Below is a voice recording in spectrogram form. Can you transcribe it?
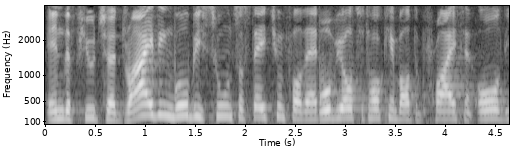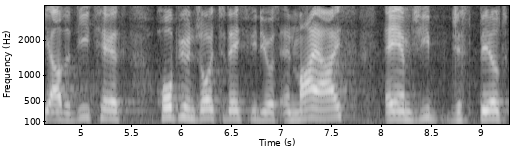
in the future. Driving will be soon, so stay tuned for that. We'll be also talking about the price and all the other details. Hope you enjoyed today's videos. In my eyes, AMG just built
